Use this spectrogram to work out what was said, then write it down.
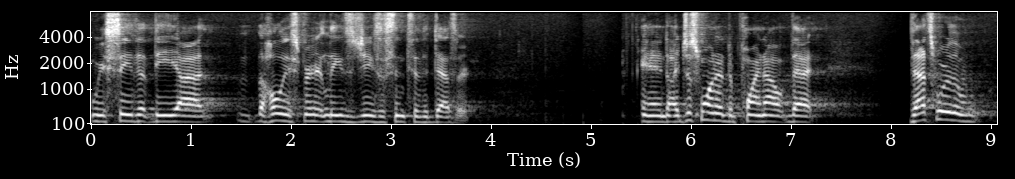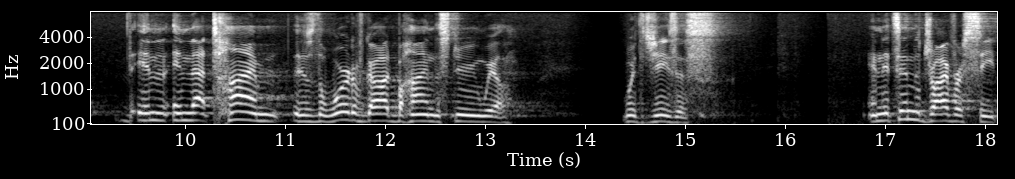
we see that the, uh, the Holy Spirit leads Jesus into the desert. And I just wanted to point out that that's where the, in, in that time, is the Word of God behind the steering wheel with Jesus. And it's in the driver's seat,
